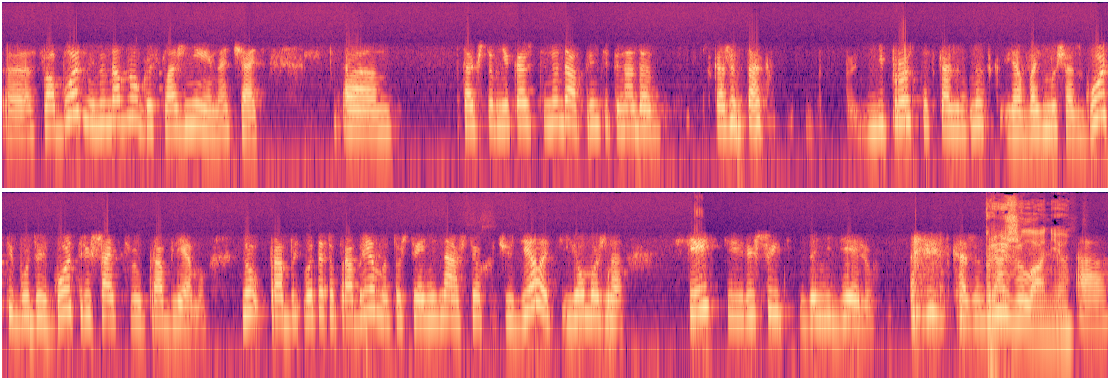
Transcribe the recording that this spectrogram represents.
э, свободный, ну намного сложнее начать. Э, так что мне кажется, ну да, в принципе, надо, скажем так, не просто, скажем, ну, я возьму сейчас год и буду год решать свою проблему. Ну, проб... вот эту проблему, то, что я не знаю, что я хочу сделать, ее можно сесть и решить за неделю, скажем При так. желании. А,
